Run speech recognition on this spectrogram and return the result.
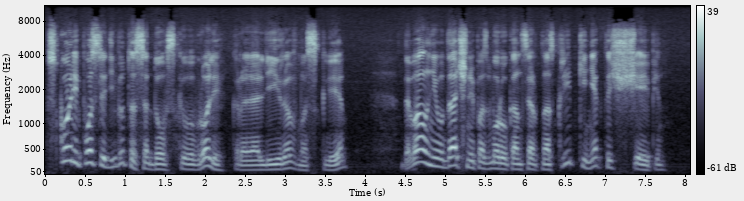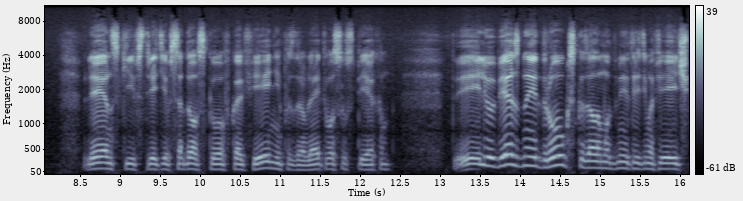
Вскоре после дебюта Садовского в роли короля Лира в Москве давал неудачный по сбору концерт на скрипке некто Щепин. Ленский, встретив Садовского в кофейне, поздравляет его с успехом. «Ты, любезный друг, — сказал ему Дмитрий Тимофеевич,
